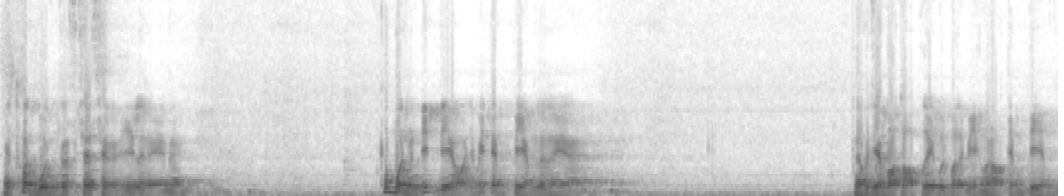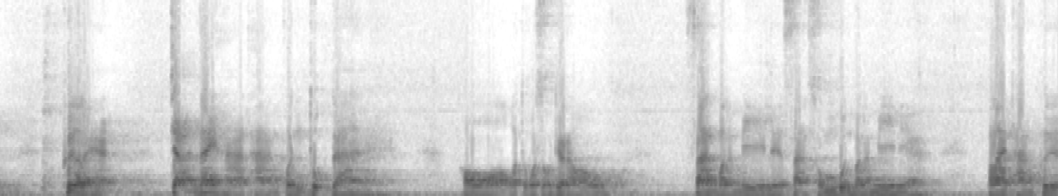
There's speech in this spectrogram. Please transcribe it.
ไปโทษบุญก็เฉยๆเลยนะก็บุญมันนิดเดียวยังไม่เต็มเปี่ยมเลยอะเราจะบอกต่อเพื่อบุญบารมีของเราเต็มเปี่ยม เพื่ออะไรฮะจะได้หาทางพ้นทุกข์ได้อ๋อวัตถุประสงค์ที่เราสร้างบารมีหรือสะสมบุญบารมีเนี่ย ลายทางเพื่อ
